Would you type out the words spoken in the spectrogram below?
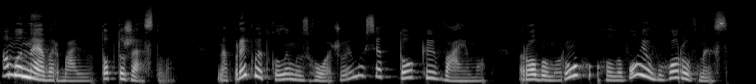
або невербально, тобто жестово. Наприклад, коли ми згоджуємося, то киваємо, робимо рух головою вгору вниз,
